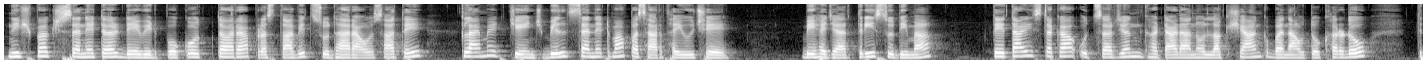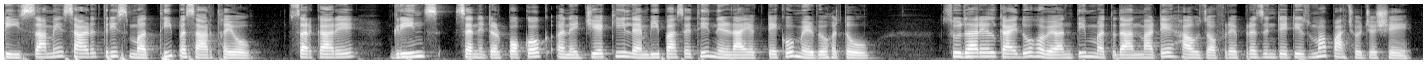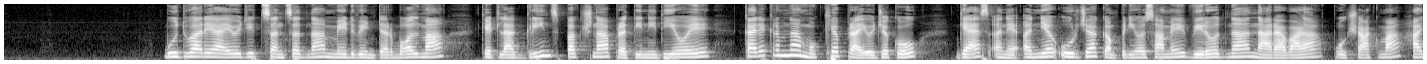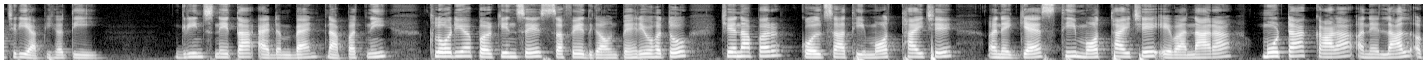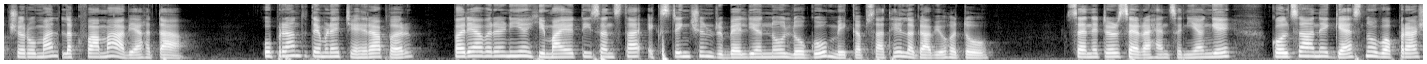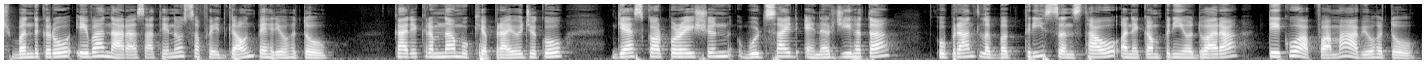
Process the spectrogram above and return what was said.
નિષ્પક્ષ સેનેટર ડેવિડ પોકોક દ્વારા પ્રસ્તાવિત સુધારાઓ સાથે ક્લાઇમેટ ચેન્જ બિલ સેનેટમાં પસાર થયું છે. બે હજાર ત્રીસ સુધીમાં તેતાળીસ ટકા ઉત્સર્જન ઘટાડાનો લક્ષ્યાંક બનાવતો ખરડો ત્રીસ સામે સાડત્રીસ મતથી પસાર થયો. સરકારે ગ્રીન્સ, સેનેટર પોકોક અને જેકી લેમ્બી પાસેથી નિર્ણાયક ટેકો મેળવ્યો હતો. સુધારેલ કાયદો હવે અંતિમ મતદાન માટે હાઉસ ઓફ રેપ્રેઝેન્ટેટિવ્સમાં પાછો જશે. બુધવારે આયોજિત સંસદના મિડ વિન્ટર બોલમાં કેટલાક ગ્રીન્સ પક્ષના પ્રતિનિધિઓએ કાર્યક્રમના મુખ્ય પ્રાયોજકો ગેસ અને અન્ય ઊર્જા કંપનીઓ સામે વિરોધના નારાવાળા પોશાકમાં હાજરી આપી હતી. ગ્રીન્સ નેતા એડમ બેન્ટના પત્ની ક્લોરિયા પર્કિન્સે સફેદ ગાઉન પહેર્યો હતો, જેના પર કોલસાથી મોત થાય છે અને ગેસથી મોત થાય છે એવા નારા મોટા, કાળા અને લાલ અક્ષરોમાં લખવામાં આવ્યા હતા. ઉપરાંત તેમણે ચહેરા પર પર્યાવરણીય હિમાયતી સંસ્થા એક્સટિંક્શન રિબેલિયનનો લોગો મેકઅપ સાથે લગાવ્યો હતો. સેનેટર સેરા હેન્સન યંગે, કોલસા અને ગેસનો વપરાશ બંધ કરો એવા નારા સાથેનો સફેદ ગાઉન પહેર્યો હતો. કાર્યક્રમના મુખ્ય પ્રાયોજકો ગેસ કોર્પોરેશન, વુડસાઇડ એનર્જી હતા. ઉપરાંત લગભગ ત્રીસ સંસ્થાઓ અને કંપનીઓ દ્વારા ટેકો આપવામાં આવ્યો હતો.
